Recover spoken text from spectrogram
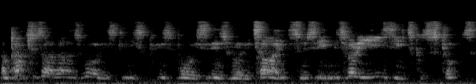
And patches like that as well. His, his, his voice is really tight, so it's, it's very easy to construct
